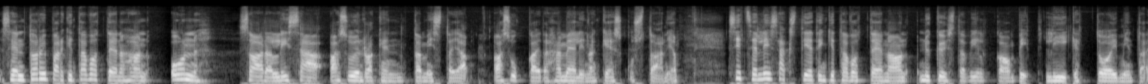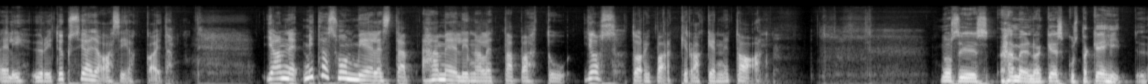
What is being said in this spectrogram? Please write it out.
Sen toriparkin tavoitteenahan on saada lisää asuinrakentamista ja asukkaita Hämeenlinnan keskustaan. Ja sitten sen lisäksi tietenkin tavoitteena on nykyistä vilkkaampi liiketoiminta, eli yrityksiä ja asiakkaita. Janne, mitä sun mielestä Hämeenlinnalle tapahtuu, jos toriparkki rakennetaan? No siis Hämeenlinnan keskusta kehittyy,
